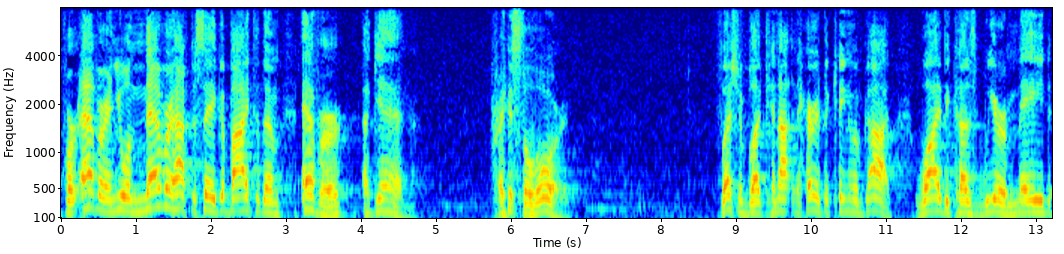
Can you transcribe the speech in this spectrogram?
forever and you will never have to say goodbye to them ever again. Praise the Lord. Flesh and blood cannot inherit the kingdom of God. Why? Because we are made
